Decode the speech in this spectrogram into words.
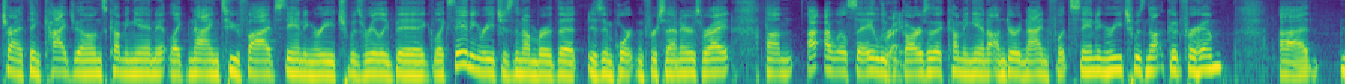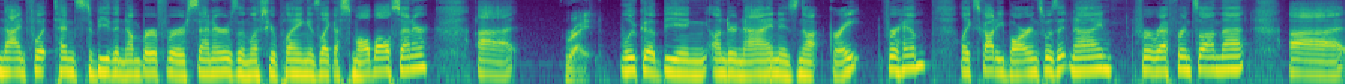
trying to think. Kai Jones coming in at like nine two five standing reach was really big. Like standing reach is the number that is important for centers, right? Um, I, I will say Luka right. Garza coming in under nine foot standing reach was not good for him. Uh, nine foot tends to be the number for centers unless you're playing as like a small ball center. Uh, right. Luka being under nine is not great for him. Like Scottie Barnes was at nine for reference on that. Uh,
